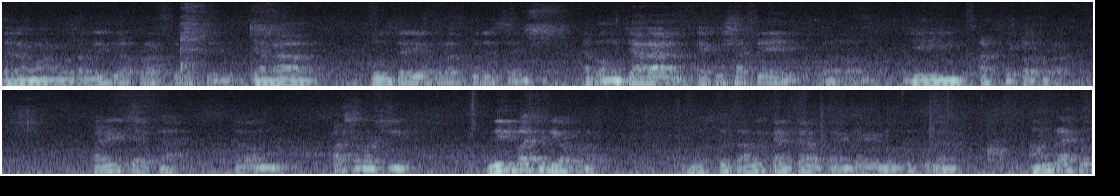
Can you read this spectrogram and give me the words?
যারা মানবতা বিরোধী অপরাধ করেছে, যারা ফৌজদারি অপরাধ করেছে এবং যারা একই সাথে যেই আর্থিক অপরাধ ফাইন্যান্সিয়াল ক্রাইম এবং পাশাপাশি নির্বাচনী অপরাধ, বস্তুত আমি কালকে এক জায়গায় বলতেছিলাম, আমরা এখন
